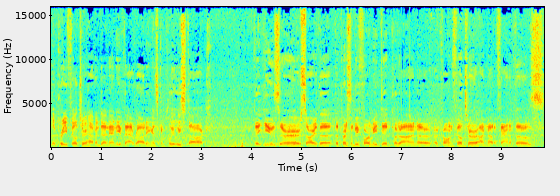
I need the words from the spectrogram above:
the pre-filter haven't done any of that routing it's completely stock. The user or sorry the the person before me did put on a, a, cone filter i'm not a fan of those.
